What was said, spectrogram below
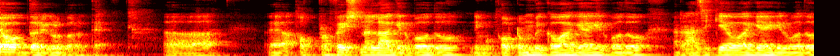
ಜವಾಬ್ದಾರಿಗಳು ಬರುತ್ತೆ. ಪ್ರೊಫೆಷ್ನಲ್ ಆಗಿರ್ಬೋದು ನಿಮ್ಮ ಕೌಟುಂಬಿಕವಾಗಿ ಆಗಿರ್ಬೋದು, ರಾಜಕೀಯವಾಗಿ ಆಗಿರ್ಬೋದು,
